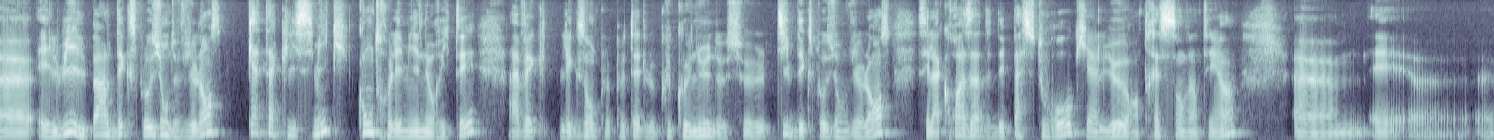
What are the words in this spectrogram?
Euh, et lui, il parle d'explosions de violence cataclysmique contre les minorités, avec l'exemple peut-être le plus connu de ce type d'explosion de violence, c'est la croisade des Pastoureaux qui a lieu en 1321 euh, et, euh, euh,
